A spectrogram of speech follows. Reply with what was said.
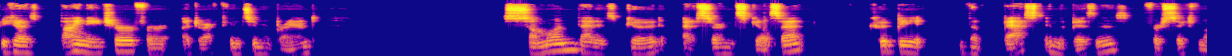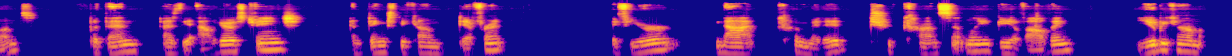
Because by nature, for a direct consumer brand, someone that is good at a certain skill set could be the best in the business for six months. But then as the algos change and things become different, if you're not committed to constantly be evolving, you become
